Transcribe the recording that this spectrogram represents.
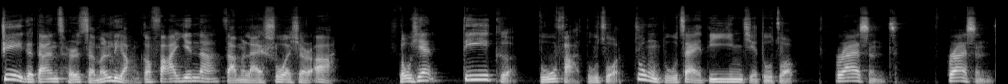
这个单词怎么两个发音呢？咱们来说一下啊。首先，第一个读法读作重读在低音节，读作 present，present，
